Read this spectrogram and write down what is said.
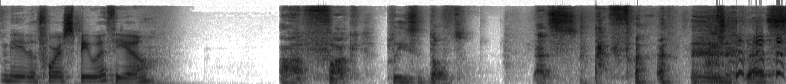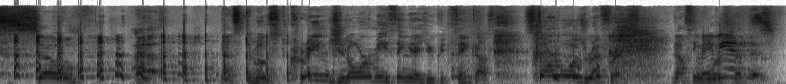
May the force be with you. Oh fuck! Please don't. That's that's so. Uh, that's the most cringe normie thing that you could think of. Star Wars reference. Nothing Maybe worse than this.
